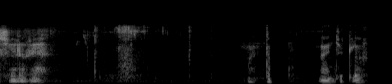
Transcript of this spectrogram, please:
Gandos ya lur ya. Mantep. Lanjut lur.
